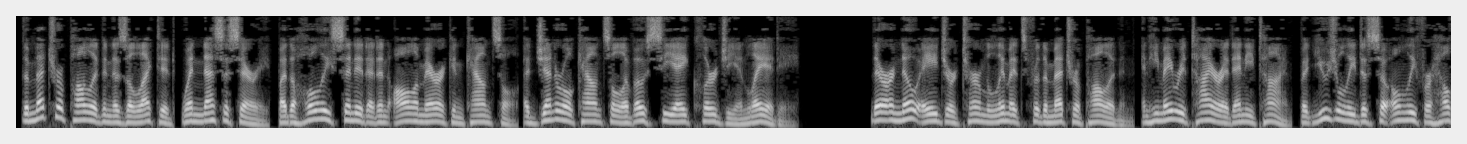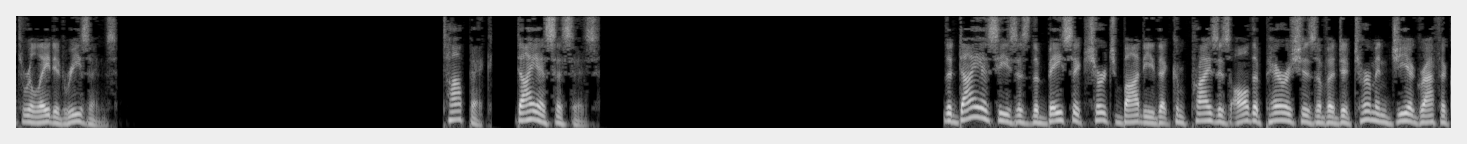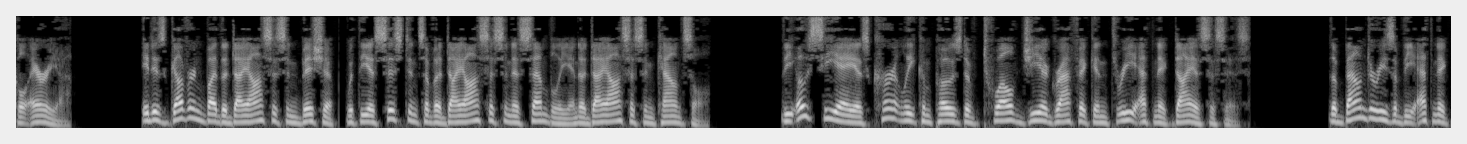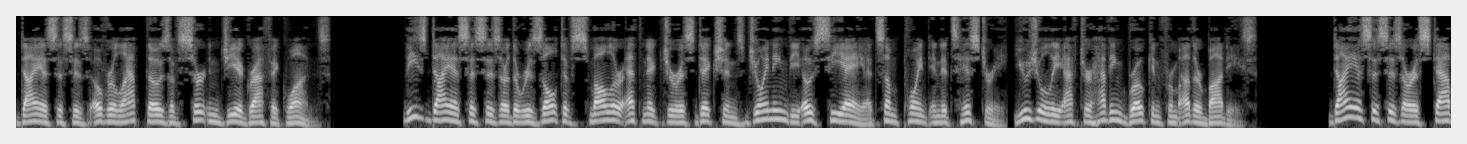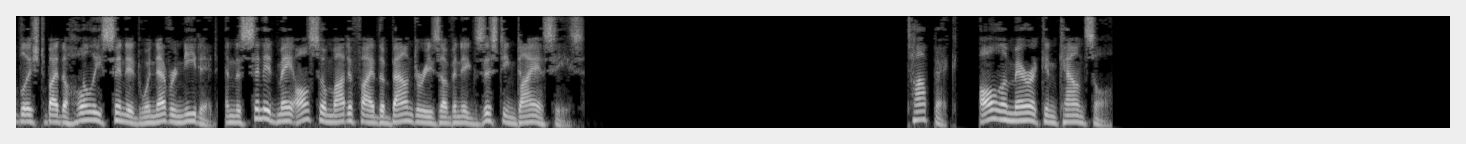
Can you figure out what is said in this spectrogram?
The Metropolitan is elected, when necessary, by the Holy Synod at an All-American Council a general council of OCA clergy and laity. There are no age or term limits for the Metropolitan, and he may retire at any time, but usually does so only for health-related reasons. Dioceses The diocese is the basic church body that comprises all the parishes of a determined geographical area. It is governed by the diocesan bishop, with the assistance of a diocesan assembly and a diocesan council. The OCA is currently composed of 12 geographic and 3 ethnic dioceses. The boundaries of the ethnic dioceses overlap those of certain geographic ones. These dioceses are the result of smaller ethnic jurisdictions joining the OCA at some point in its history, usually after having broken from other bodies. Dioceses are established by the Holy Synod whenever needed, and the Synod may also modify the boundaries of an existing diocese. All-American Council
